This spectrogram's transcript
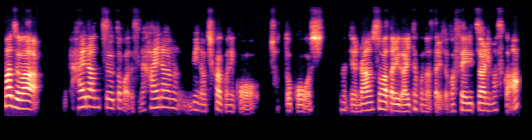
まずは、排卵痛とかですね、排卵日の近くにこう、ちょっとこう、なんていうの、卵巣あたりが痛くなったりとか、生理痛ありますか？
